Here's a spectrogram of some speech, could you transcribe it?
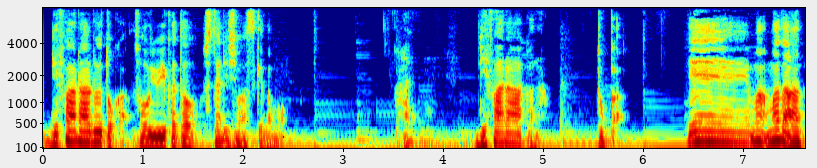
リファラルとかそういう言い方をしたりしますけども。はい。リファラーかな？とか。で、まあ、まだあっ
